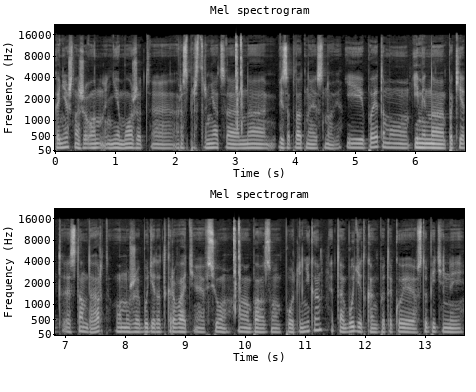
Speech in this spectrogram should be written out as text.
конечно же, он не может распространяться на безоплатной основе. И поэтому именно пакет стандарт, он уже будет открывать всю базу подлинника. Это будет как бы такой вступительный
